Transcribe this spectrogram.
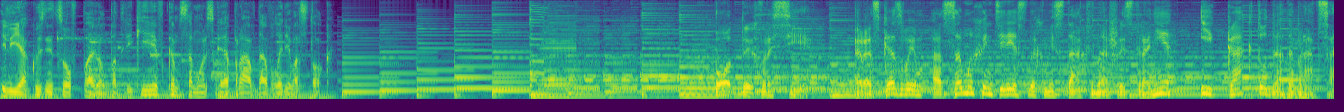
Илья Кузнецов, Павел Патрикеев, Комсомольская правда, Владивосток. Отдых в России. Рассказываем о самых интересных местах в нашей стране и как туда добраться.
